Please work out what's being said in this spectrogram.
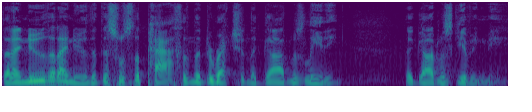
that I knew that I knew that this was the path and the direction that God was leading, that God was giving me.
